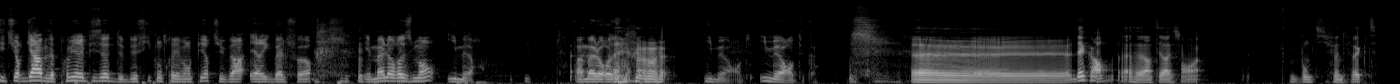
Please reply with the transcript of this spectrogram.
si tu regardes le premier épisode de Buffy contre les vampires, tu verras Eric Balfour. et malheureusement, il meurt. Enfin, malheureusement. il, meurt, en il meurt en tout cas. Euh, d'accord, euh, intéressant. Bon petit fun fact.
